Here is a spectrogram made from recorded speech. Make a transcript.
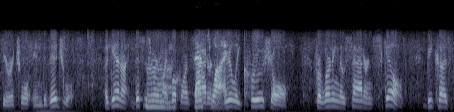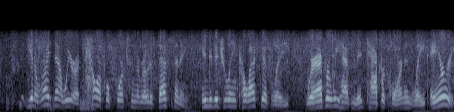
spiritual individuals. Again, I, this is where my Mm, book on Saturn is really crucial for learning those Saturn skills because you know right now we are at powerful forks in the road of destiny individually and collectively wherever we have mid Capricorn and late Aries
